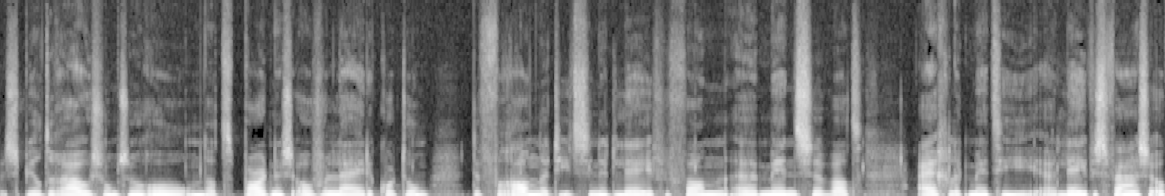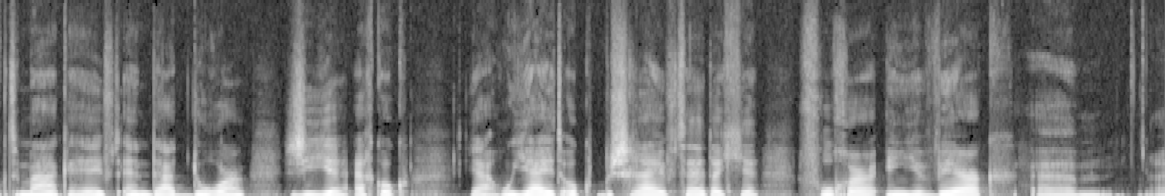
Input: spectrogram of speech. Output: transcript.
speelt rouw soms een rol omdat partners overlijden. Kortom, er verandert iets in het leven van mensen, wat eigenlijk met die levensfase ook te maken heeft. En daardoor zie je eigenlijk ook ja, hoe jij het ook beschrijft, hè, dat je vroeger in je werk um, uh,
